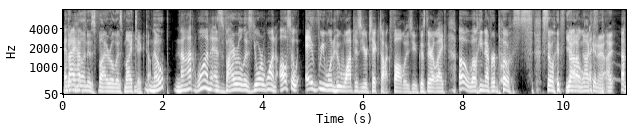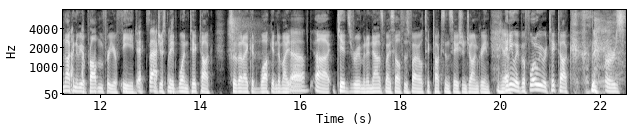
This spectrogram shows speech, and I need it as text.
And but I have none as viral as my TikTok. Nope, not one as viral as your one. Also, everyone who watches your TikTok follows you because they're like, "Oh, well, he never posts, so it's Yeah, not." I'm not gonna. I, I'm not gonna be a problem for your feed. Exactly. I just made one TikTok so that I could walk into my Yeah. uh, kids' room and announce myself as viral TikTok sensation John Green. Yeah. Anyway, before we were TikTokers,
